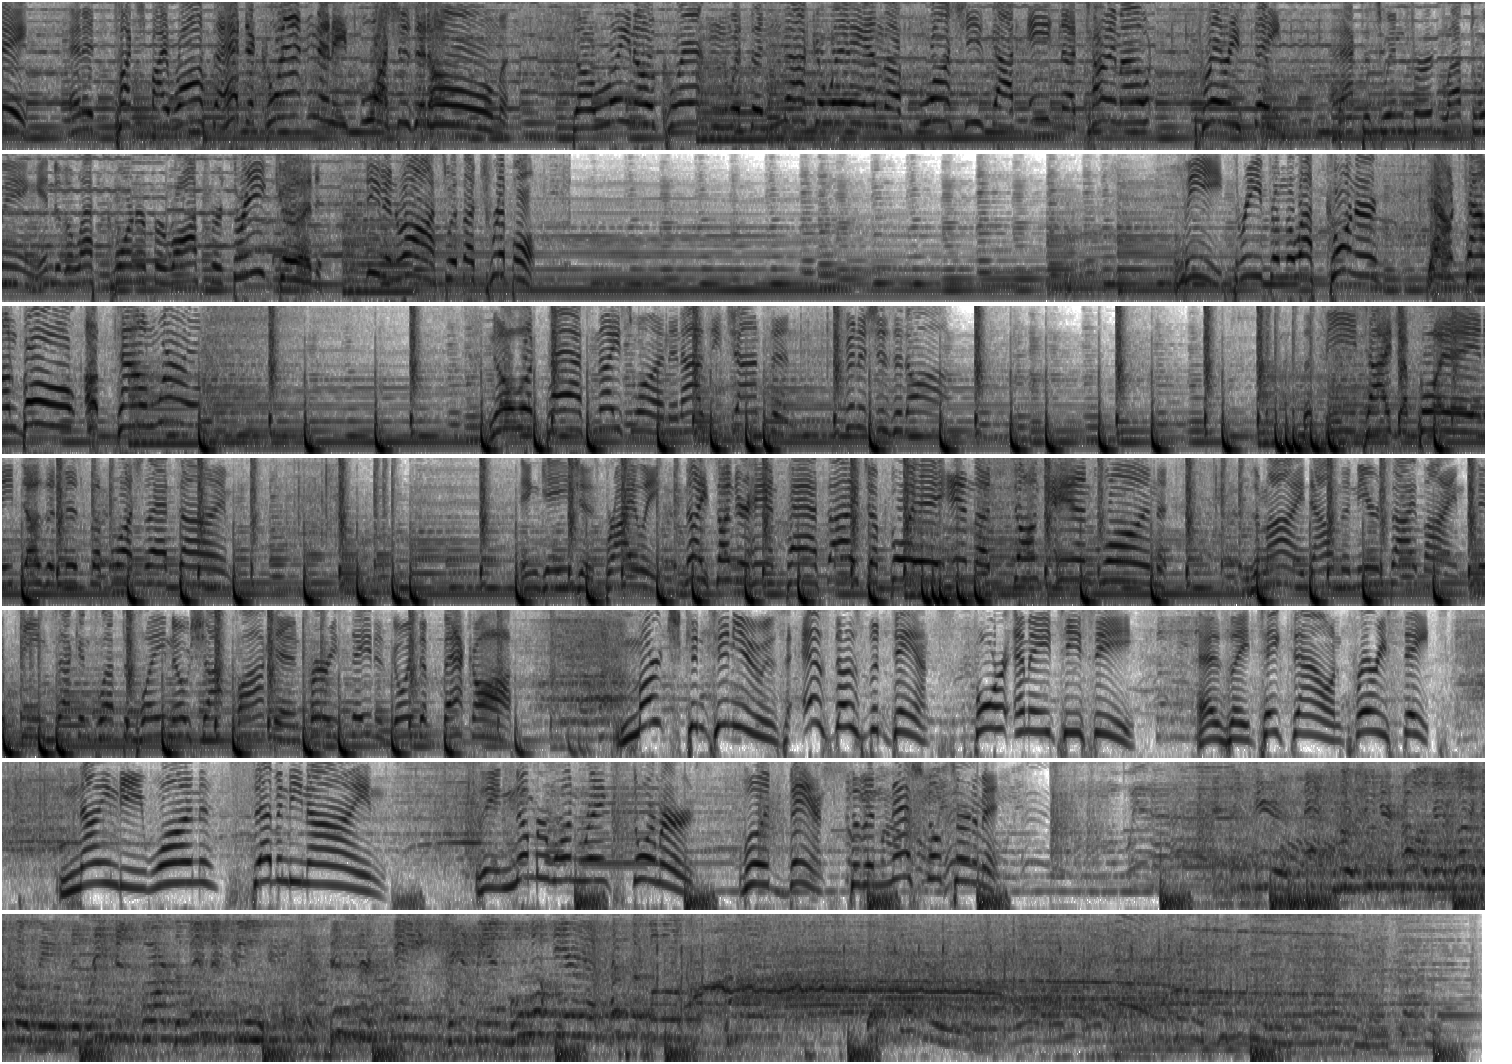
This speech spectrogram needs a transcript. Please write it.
away, and it's touched by Ross ahead to Clanton, and he flushes it home. Delano Clanton with the knockaway and the flush. He's got eight and a timeout. Prairie State. Back to Swinford, left wing, into the left corner for Ross for three. Good. Stephen Ross with a triple. Lee, three from the left corner. Downtown ball, uptown world. No look pass, nice one, and Ozzie Johnson finishes it off. The feed, to Ijaboye, and he doesn't miss the flush that time. Engages, Briley, nice underhand pass, Ijaboye, and the dunk and one. Zamai down the near sideline. 15 seconds left to play, no shot clock, and Prairie State is going to back off. March continues, as does the dance for MATC as they take down Prairie State 91 79. The number one ranked Stormers will advance to the national tournament. National Junior College Athletic Association Region 4 Division 2 District 8 champion Milwaukee Area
